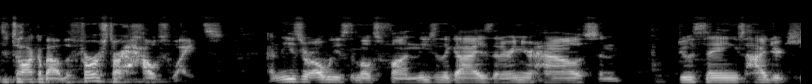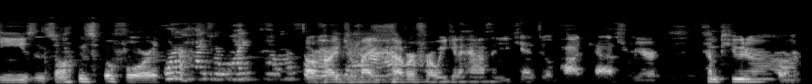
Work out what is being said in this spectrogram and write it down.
to talk about. The first are house wights, and these are always the most fun. These are the guys that are in your house and do things, hide your keys, and so on and so forth Or hide your mic cover for or a hide week your and a mic half. cover for a week and a half that you can't do a podcast from your computer or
